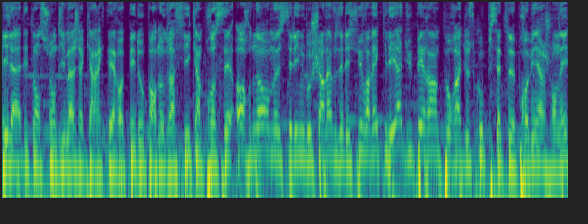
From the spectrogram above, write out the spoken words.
et la détention d'images à caractère pédopornographique. Un procès hors norme. Céline Bouchard, là, vous allez suivre avec Léa Dupérin pour Radio Scoop cette première journée.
